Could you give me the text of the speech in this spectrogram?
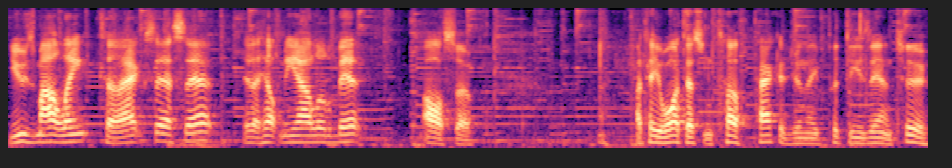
use my link to access that. It'll help me out a little bit also. I tell you what, that's some tough packaging they put these in too.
